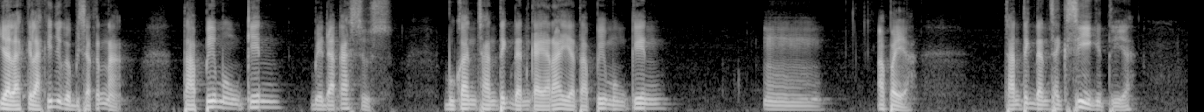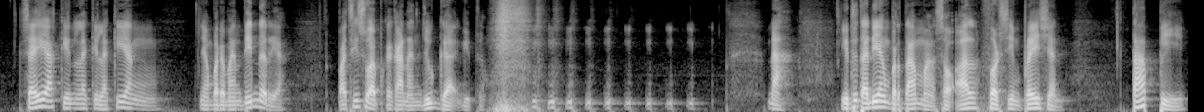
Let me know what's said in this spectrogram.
ya laki-laki juga bisa kena. Tapi mungkin beda kasus. Bukan cantik dan kaya raya, tapi mungkin hmm, apa ya? Cantik dan seksi gitu ya. Saya yakin laki-laki yang yang pada main Tinder ya, pasti swipe ke kanan juga gitu. nah, itu tadi yang pertama soal first impression. Tapi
